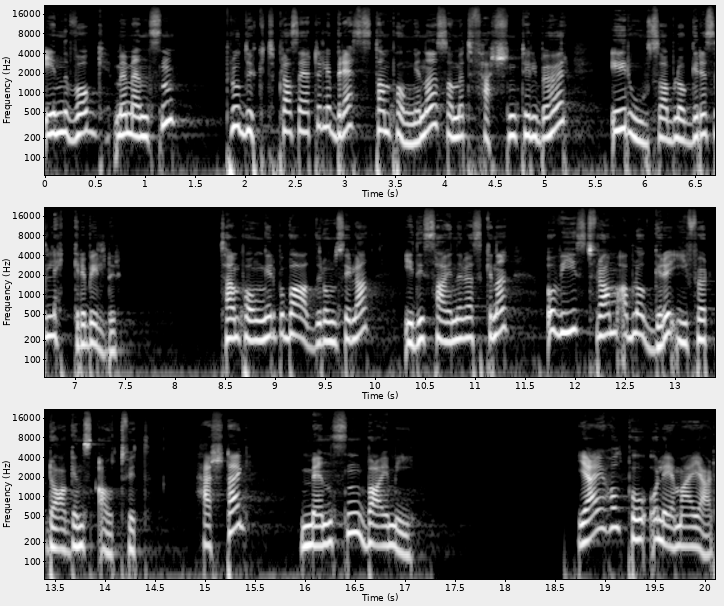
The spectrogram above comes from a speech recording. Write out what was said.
'In vogue med mensen' produktplasserte Libress tampongene som et fashion-tilbehør i rosabloggeres lekre bilder. Tamponger på baderomshylla, i designerveskene og vist fram av bloggere iført dagens outfit. Hashtag 'mensen by me'. Jeg holdt på å le meg i hjel.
